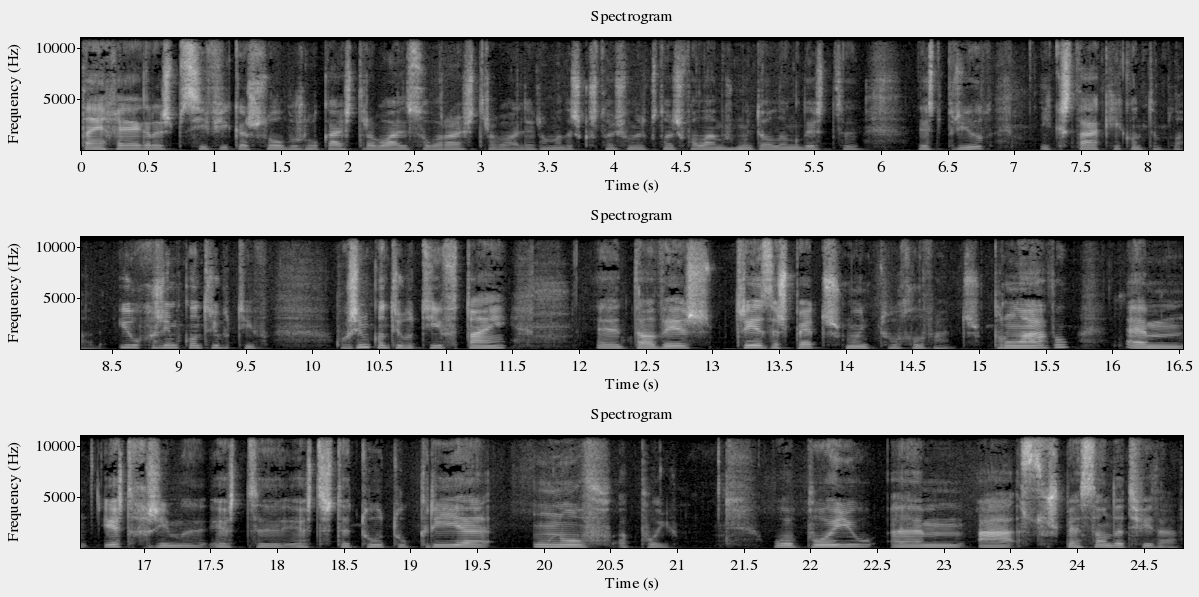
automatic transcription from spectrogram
tem regras específicas sobre os locais de trabalho, sobre horários de trabalho. Era uma das questões, uma das questões que falámos muito ao longo deste, deste período e que está aqui contemplada. E o regime contributivo. O regime contributivo tem, uh, talvez, três aspectos muito relevantes. Por um lado, um, este regime, este, este estatuto cria um novo apoio o apoio um, à suspensão da atividade.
